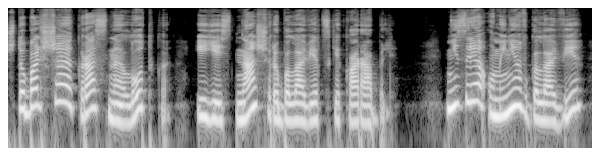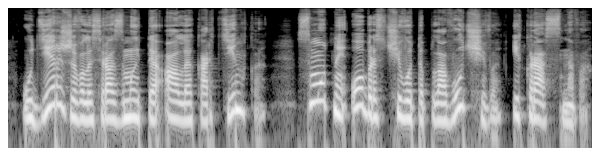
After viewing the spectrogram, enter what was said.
что большая красная лодка и есть наш рыболовецкий корабль. Не зря у меня в голове удерживалась размытая алая картинка, смутный образ чего-то плавучего и красного.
